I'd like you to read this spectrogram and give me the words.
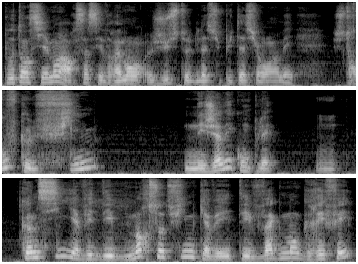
potentiellement, alors ça c'est vraiment juste de la supputation, hein, mais je trouve que le film n'est jamais complet. Mhm. Comme s'il y avait des morceaux de film qui avaient été vaguement greffés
